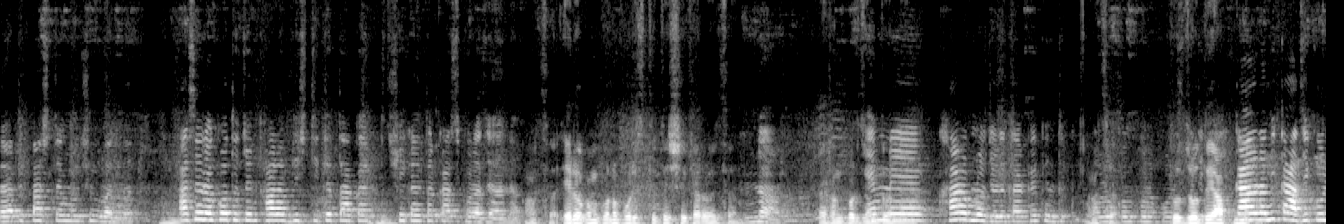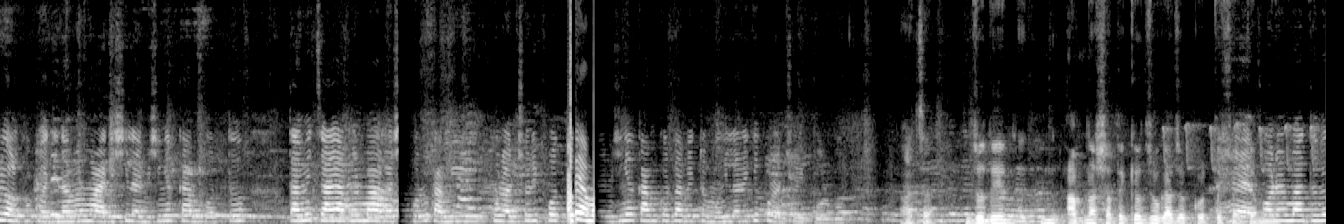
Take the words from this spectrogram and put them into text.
না হাতে পাঁচটা মানুষ সমান না। আছে না কতজন খারাপ দৃষ্টিতে তাকায় সেখানে তার কাজ করা যায় না। আচ্ছা এরকম কোনো পরিস্থিতির শিকার হয়েছেন? না। এখন পর্যন্ত খারাপ নজরে তাকায় কিন্তু আচ্ছা। কোনো তো যদি আপনি কারণ আমি কাজই করি অল্প কয়েকদিন আমার মা আগে সেলাই মেশিন এর কাম করতো তা আমি চাই আমার মা আবার করুক আমি কোরআন শরীফ পড়তে আমার মেশিন কাম করবে আমি একটা মহিলা রেখে কোরআন শরীফ পড়ব। আচ্ছা যদি আপনার সাথে কেউ যোগাযোগ করতে চায় হ্যাঁ ফোনের মাধ্যমে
